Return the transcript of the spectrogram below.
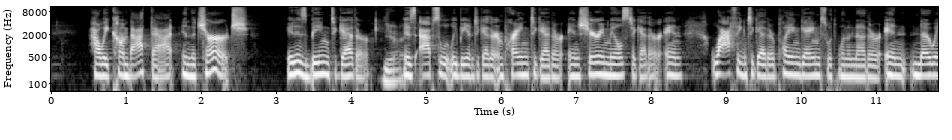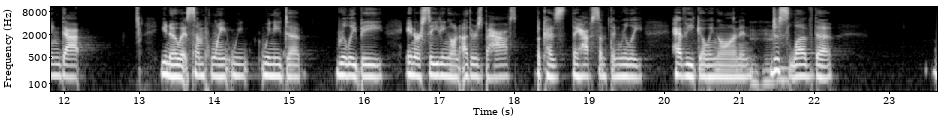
how we combat that in the church it is being together Yeah. It is absolutely being together and praying together and sharing meals together and laughing together playing games with one another and knowing that you know at some point we we need to really be interceding on others behalfs because they have something really heavy going on and just love the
